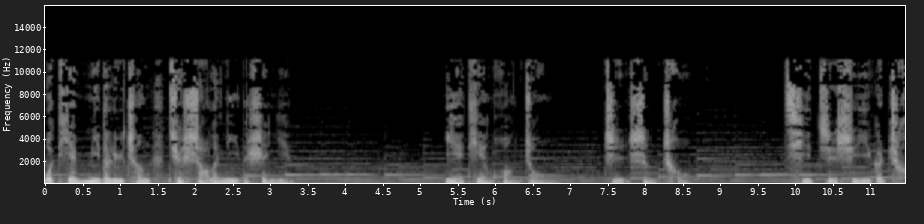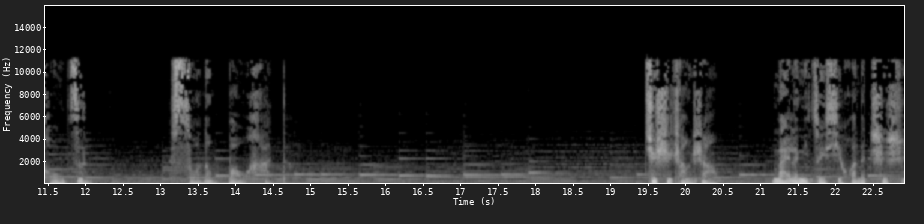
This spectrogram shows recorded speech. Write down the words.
我甜蜜的旅程却少了你的身影。野田荒冢，只生愁，岂只是一个愁字？所能包含的。去市场上买了你最喜欢的吃食，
